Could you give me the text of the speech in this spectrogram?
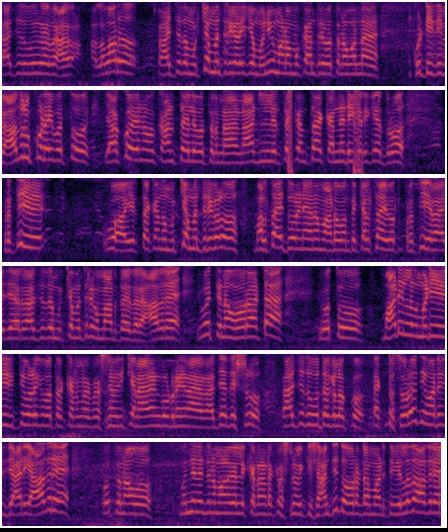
ರಾಜ್ಯದ ಹಲವಾರು ರಾಜ್ಯದ ಮುಖ್ಯಮಂತ್ರಿಗಳಿಗೆ ಮನವಿ ಮಾಡೋ ಮುಖಾಂತರ ಇವತ್ತು ನಾವನ್ನು ಕೊಟ್ಟಿದ್ದೀವಿ. ಆದರೂ ಕೂಡ ಇವತ್ತು ಯಾಕೋ ಏನೋ ಕಾಣ್ತಾ ಇಲ್ಲ ಇವತ್ತು ನಾ- ನಾಡಿನಲ್ಲಿರ್ತಕ್ಕಂಥ ಕನ್ನಡಿಗರಿಗೆ ದ್ರೋ ಪ್ರತಿ ಇರ್ತಕ್ಕಂಥ ಮುಖ್ಯಮಂತ್ರಿಗಳು ಮಲತಾಯಿ ಧೋರಣೆಯನ್ನು ಮಾಡುವಂಥ ಕೆಲಸ ಇವತ್ತು ಪ್ರತಿ ರಾಜ್ಯ ರಾಜ್ಯದ ಮುಖ್ಯಮಂತ್ರಿಗಳು ಮಾಡ್ತಾ ಇದ್ದಾರೆ. ಆದರೆ ಇವತ್ತಿನ ಹೋರಾಟ ಇವತ್ತು ಮಾಡಿಲ್ಲದ ಮಡಿ ರೀತಿ ಒಳಗೆ ಇವತ್ತು ಕರ್ನಾಟಕ ರಕ್ಷಣಾ ವೇದಿಕೆ ನಾರಾಯಣಗೌಡರಿನ ರಾಜ್ಯಾಧ್ಯಕ್ಷರು, ರಾಜ್ಯದ ಉದ್ದಗಲಕ್ಕೂ ಡಾಕ್ಟರ್ ಸರೋಜಿ ವರದಿ ಜಾರಿ. ಆದರೆ ಇವತ್ತು ನಾವು ಮುಂದಿನ ದಿನಮಾನಗಳಲ್ಲಿ ಕರ್ನಾಟಕ ರಕ್ಷಣಾ ವೇದಿಕೆ ಶಾಂತಿಯುತ ಹೋರಾಟ ಮಾಡ್ತೀವಿ. ಇಲ್ಲದಾದರೆ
